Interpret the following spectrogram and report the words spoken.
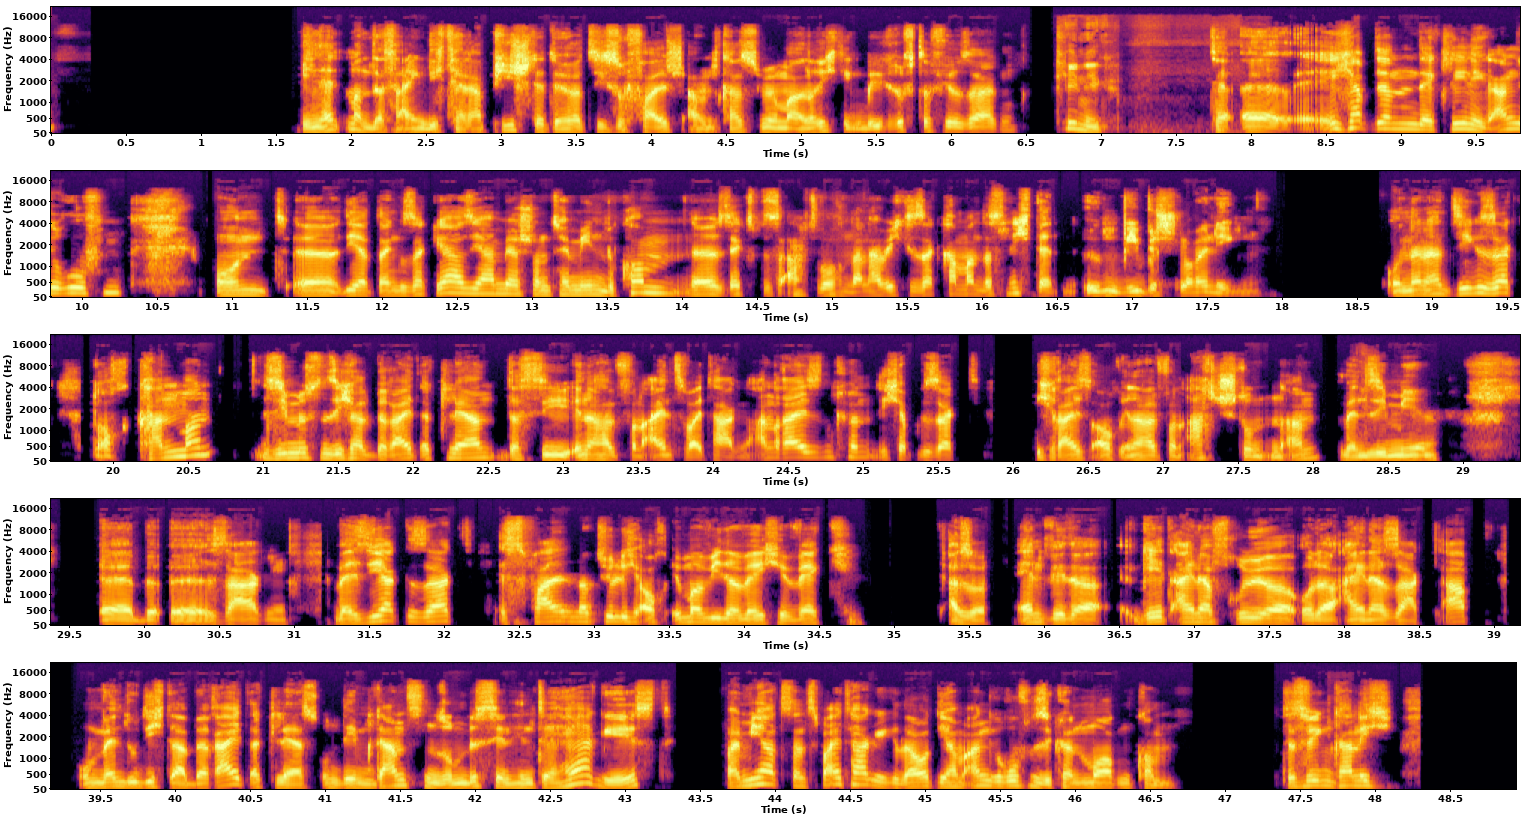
Wie nennt man das eigentlich? Therapiestätte hört sich so falsch an. Kannst du mir mal einen richtigen Begriff dafür sagen? Klinik. Äh, ich habe dann in der Klinik angerufen und äh, die hat dann gesagt, ja, Sie haben ja schon einen Termin bekommen, äh, sechs bis acht Wochen. Dann habe ich gesagt, kann man das nicht irgendwie beschleunigen? Und dann hat sie gesagt, doch, kann man. Sie müssen sich halt bereit erklären, dass sie innerhalb von ein, zwei Tagen anreisen können. Ich habe gesagt, ich reise auch innerhalb von acht Stunden an, wenn sie mir äh, äh, sagen. Weil sie hat gesagt, es fallen natürlich auch immer wieder welche weg. Also entweder geht einer früher oder einer sagt ab. Und wenn du dich da bereit erklärst und dem Ganzen so ein bisschen hinterhergehst, bei mir hat es dann zwei Tage gedauert, die haben angerufen, sie können morgen kommen. Deswegen kann ich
